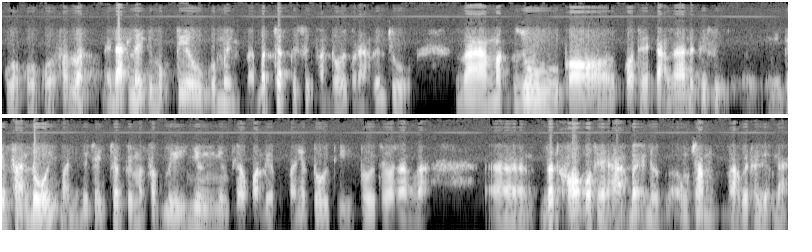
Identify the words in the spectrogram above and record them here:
của của của pháp luật để đạt lấy cái mục tiêu của mình và bất chấp cái sự phản đối của đảng dân chủ và mặc dù có có thể tạo ra được cái sự những cái phản đối và những cái tranh chấp về mặt pháp lý nhưng nhưng theo quan điểm cá nhân tôi thì tôi cho rằng là uh, rất khó có thể hạ bệ được ông Trump vào cái thời điểm này.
